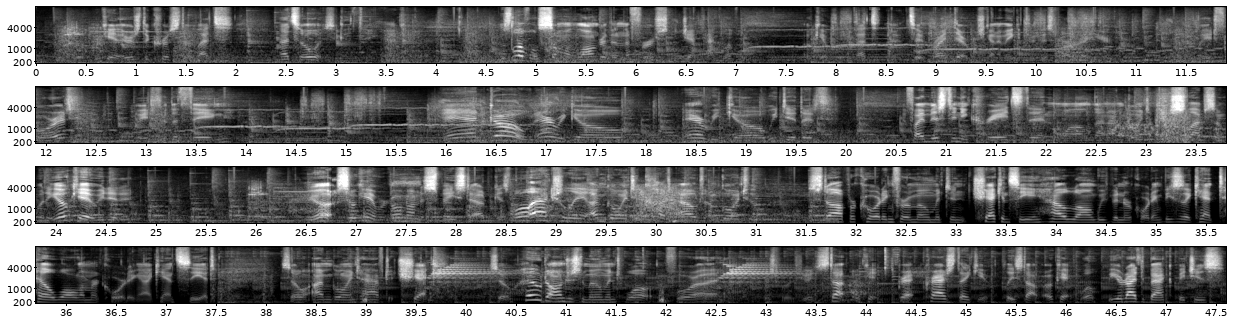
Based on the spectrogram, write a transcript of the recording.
Okay, there's the crystal. That's that's always a good thing. Okay. This level is somewhat longer than the first jetpack level. Okay, well, that's, that's it right there. We're just gonna make it through this part right here. Wait for it. Wait for the thing. And go! There we go. There we go. We did it. If I missed any crates, then, well, then Bitch slap somebody. Okay, we did it. Yes, okay, we're going on to Spaced Out, because, well, actually, I'm going to cut out, I'm going to stop recording for a moment and check and see how long we've been recording because I can't tell while I'm recording. I can't see it. So I'm going to have to check. So hold on just a moment while before I just stop. Okay, crash. Thank you. Please stop. Okay, well, be right back, bitches.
